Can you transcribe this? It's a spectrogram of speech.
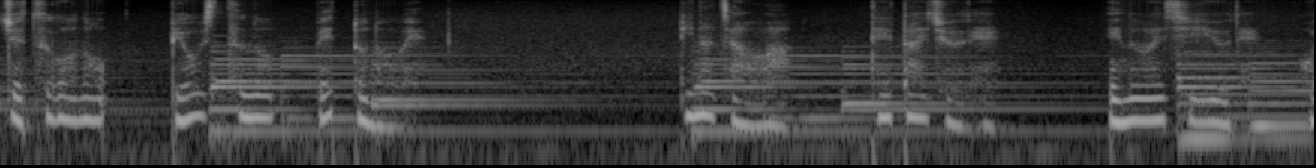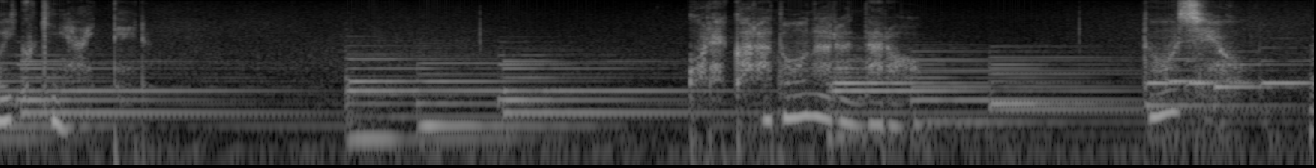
術後の病室のベッドの上。りなちゃんは低体重で NICU で保育器に入ってどうなるんだろう。どうしよう。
